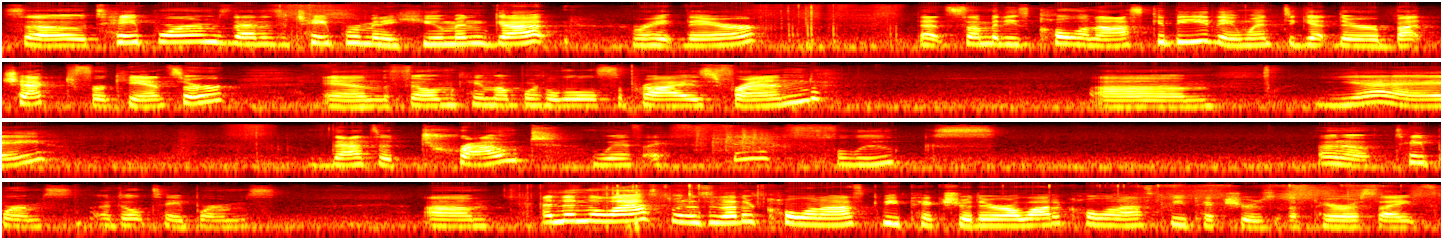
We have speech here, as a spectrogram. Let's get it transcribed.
So tapeworms, that is a tapeworm in a human gut right there. That's somebody's colonoscopy. They went to get their butt checked for cancer, and the film came up with a little surprise friend. Um, yay that's a trout with, I think, flukes. Oh no, tapeworms, adult tapeworms. Um, and then the last one is another colonoscopy picture. There are a lot of colonoscopy pictures of parasites.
